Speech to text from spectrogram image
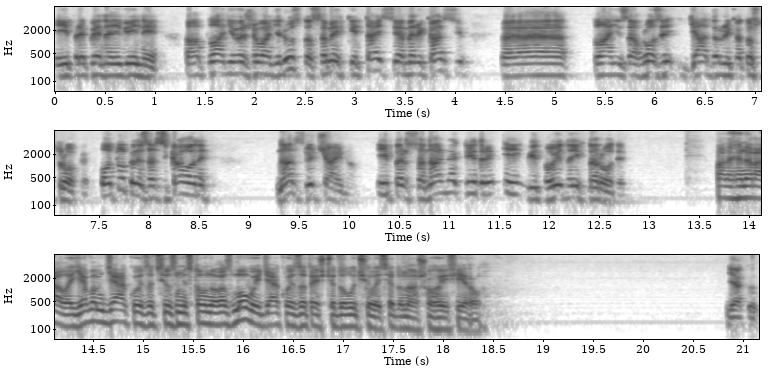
і припинення війни, а в плані виживання людства, самих китайців, американців, е- в плані загрози ядерної катастрофи. Отут вони зацікавлені надзвичайно і персонально як лідери, і відповідно їх народи. Пане генерале, я вам дякую за цю змістовну розмову і дякую за те, що долучилися до нашого ефіру. Дякую.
